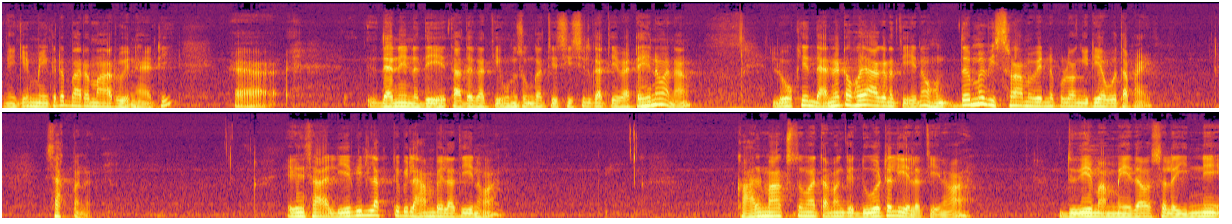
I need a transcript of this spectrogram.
මේකෙන් මේකට බර මාරු වෙන හැටි දැනෙන දේ තද ගතිය උණුසුම් ගතිය සිසිල් ගතිය වැටෙනවා නම් ලෝකේ දැනට හොයාගෙන තියෙන හොඳම විස්රාම වෙන්න පුළුවන් ඉරියව්ව තමයි සක්මන. ඒ නිසා ලියවිල්ලක් තිබිලා හම්බෙලා තියෙනවා. කාල් මාක්ස් තුමා තමන්ගේ දුවට ලියලා තියෙනවා. දුවේ මම මේ දවස්වල ඉන්නේ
